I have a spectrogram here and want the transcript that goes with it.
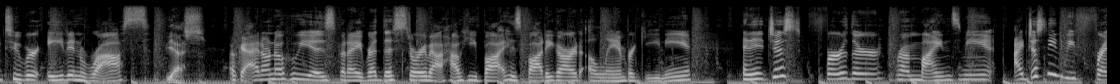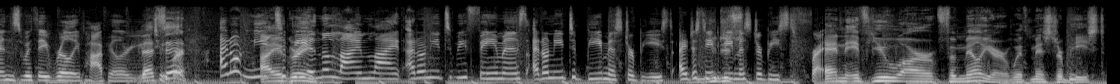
YouTuber Adin Ross? Yes. Okay, I don't know who he is, but I read this story about how he bought his bodyguard a Lamborghini. And it just further reminds me I just need to be friends with a really popular YouTuber. That's it. I don't need I to agree. be in the limelight. I don't need to be famous. I don't need to be Mr. Beast. I just need You to just- be Mr. Beast's friend. And if you are familiar with Mr. Beast,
